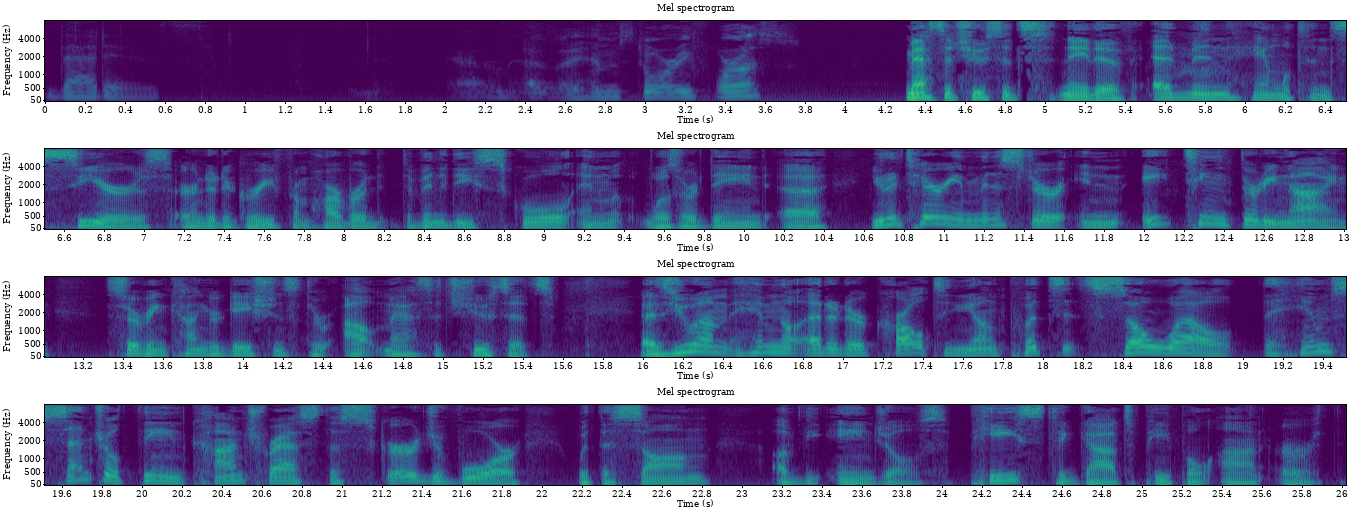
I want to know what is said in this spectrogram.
that is. Adam has a hymn story for us. Massachusetts native Edmund Hamilton Sears earned a degree from Harvard Divinity School and was ordained a Unitarian minister in 1839, serving congregations throughout Massachusetts. As UM hymnal editor Carlton Young puts it so well, the hymn's central theme contrasts the scourge of war with the song of the angels, peace to God's people on earth.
